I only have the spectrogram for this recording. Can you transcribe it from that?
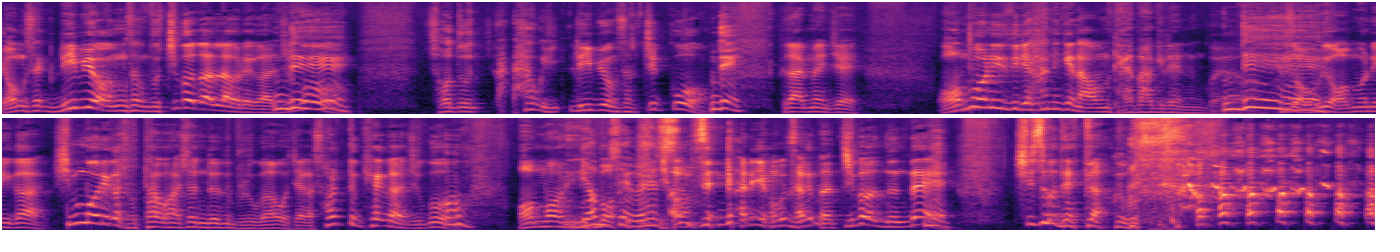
영색 리뷰 영상도 찍어달라 그래가지고 네. 저도 하고 리뷰 영상 찍고 네. 그다음에 이제 어머니들이 하는 게 나오면 대박이 되는 거예요. 네. 그래서 우리 어머니가 흰머리가 좋다고 하셨는데도 불구하고 제가 설득해가지고 어, 머니 염색을 뭐 했어? 염색하는 영상을 다 찍었는데 네. 취소됐다고.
